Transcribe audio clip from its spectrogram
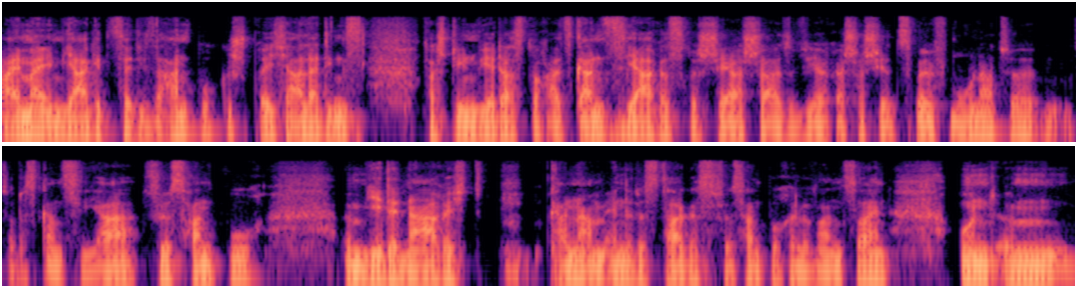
einmal im Jahr gibt's ja diese Handbuchgespräche. Allerdings verstehen wir das doch als Ganzjahresrecherche. Also wir recherchieren zwölf Monate, so das ganze Jahr fürs Handbuch. Ähm, jede Nachricht kann am Ende des Tages fürs Handbuch relevant sein. Und ähm,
